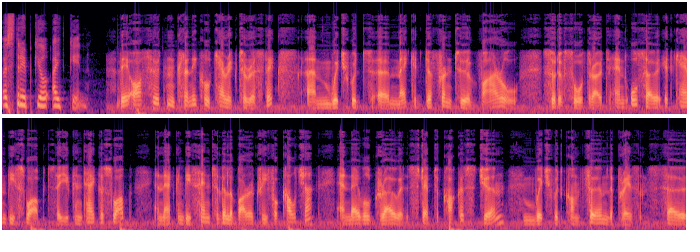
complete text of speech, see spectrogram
'n strepkeel uitken? There are certain clinical characteristics um, which would uh, make it different to a viral sort of sore throat, and also it can be swabbed. So you can take a swab, and that can be sent to the laboratory for culture, and they will grow a streptococcus germ, which would confirm the presence. So,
